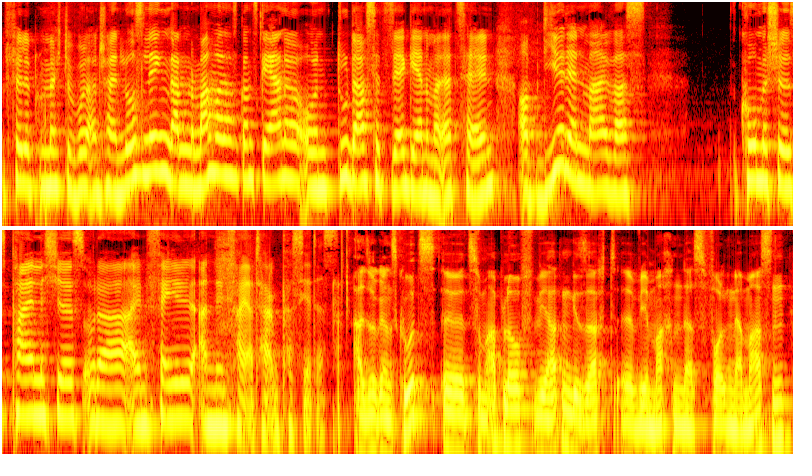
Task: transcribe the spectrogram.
Philipp möchte wohl anscheinend loslegen, dann machen wir das ganz gerne und du darfst jetzt sehr gerne mal erzählen, ob dir denn mal was komisches, peinliches oder ein Fail an den Feiertagen passiert ist. Also ganz kurz äh, zum Ablauf. Wir hatten gesagt, äh, wir machen das folgendermaßen.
